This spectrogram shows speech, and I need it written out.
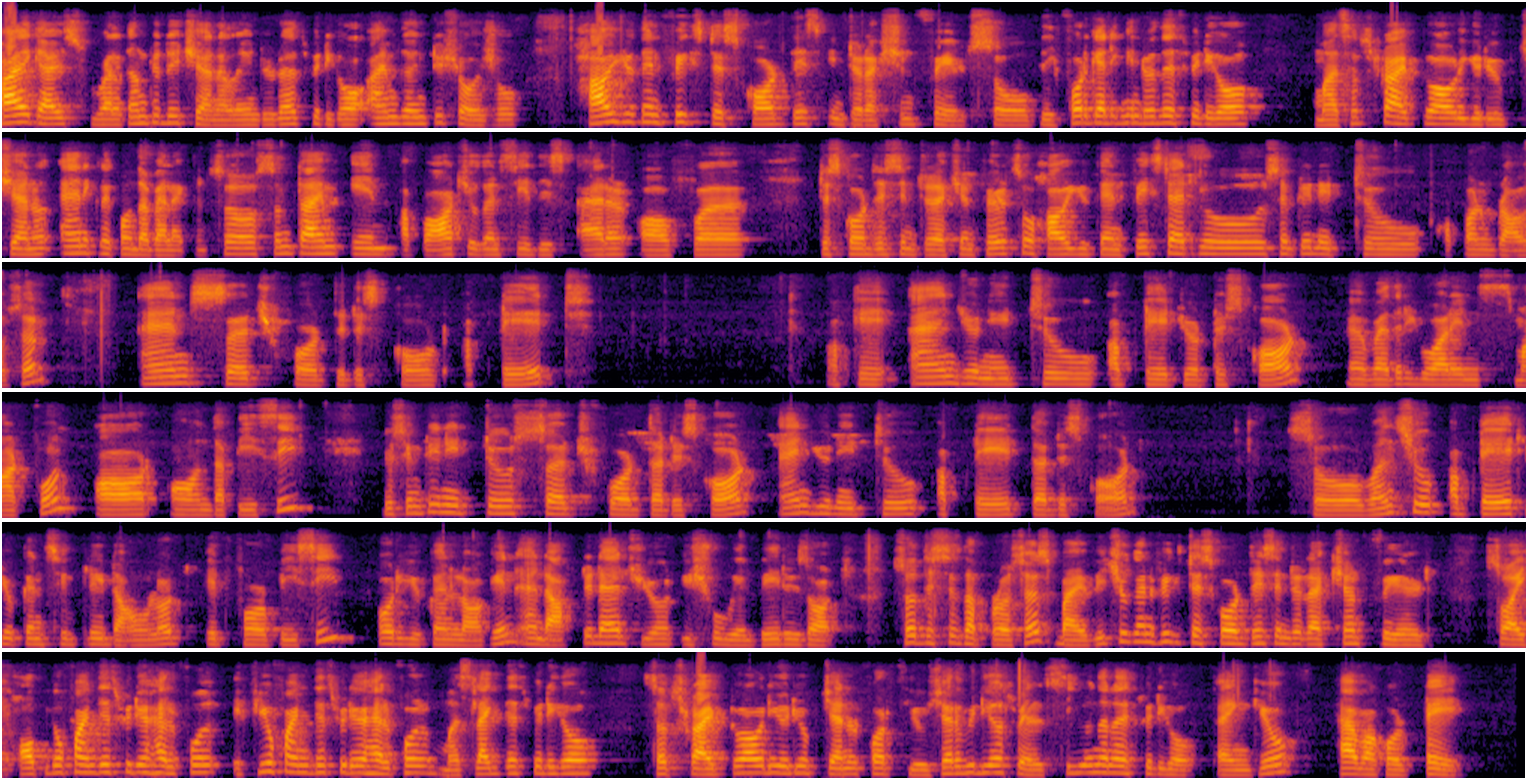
Hi guys, welcome to the channel. In today's video, I'm going to show you how you can fix Discord this interaction failed. So before getting into this video, must subscribe to our YouTube channel and click on the bell icon. So sometime in a part you can see this error of uh, Discord this interaction failed. So how you can fix that? You simply need to open browser and search for the Discord update. Okay, and you need to update your Discord uh, whether you are in smartphone or on the PC you simply need to search for the discord and you need to update the discord. So once you update you can simply download it for pc or you can log in and after that your issue will be resolved. So this is the process by which you can fix discord this interaction failed so i hope you find this video helpful. If you find this video helpful must like this video subscribe to our youtube channel for future videos. We'll see you in the next video. Thank you. Have a good day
